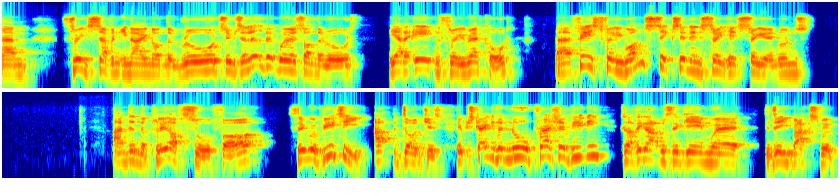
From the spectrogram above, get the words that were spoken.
Um, three seventy nine on the road, so he was a little bit worse on the road. He had an eight and three record. Uh, faced Philly once, six innings, three hits, three earned runs. And in the playoffs so far, so they were beauty at the Dodgers. It was kind of a no pressure beauty because I think that was the game where the D backs were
